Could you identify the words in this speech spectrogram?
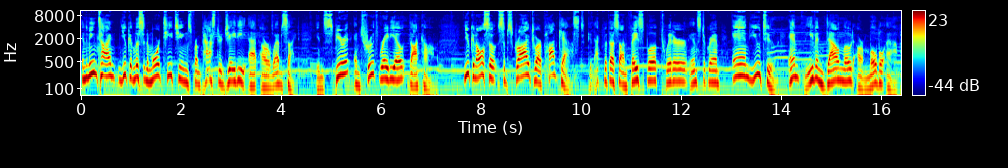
In the meantime, you can listen to more teachings from Pastor JD at our website, inspiritandtruthradio.com. You can also subscribe to our podcast, connect with us on Facebook, Twitter, Instagram, and YouTube, and even download our mobile app.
